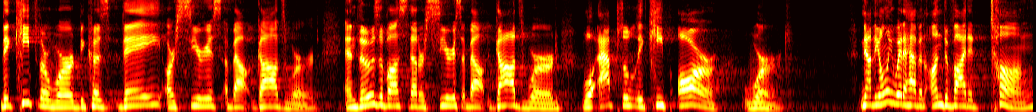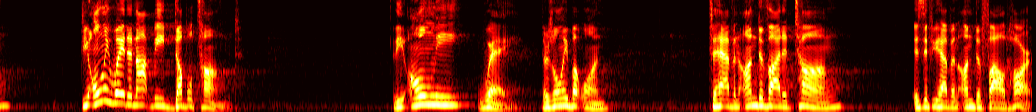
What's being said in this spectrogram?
They keep their word because they are serious about God's word. And those of us that are serious about God's word will absolutely keep our word. Now, the only way to have an undivided tongue, the only way to not be double tongued, the only way, there's only but one, to have an undivided tongue is if you have an undefiled heart.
